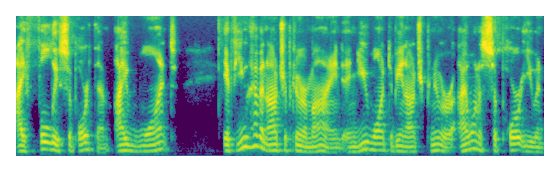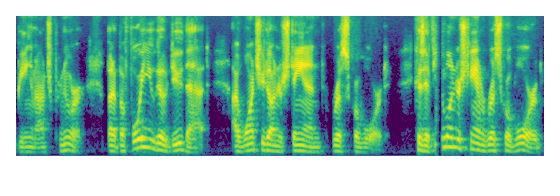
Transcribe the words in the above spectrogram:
I fully support them. I want, if you have an entrepreneur mind and you want to be an entrepreneur, I want to support you in being an entrepreneur. But before you go do that, I want you to understand risk reward. Because if you understand risk reward,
